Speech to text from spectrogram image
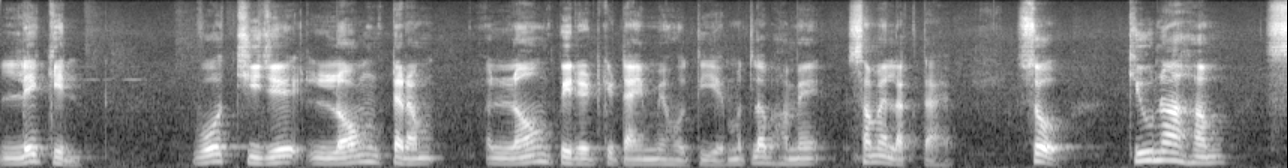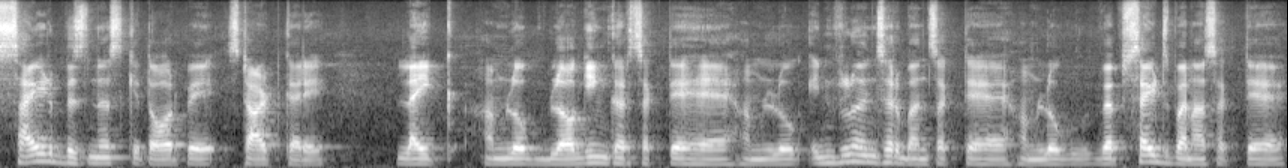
लेकिन वो चीज़ें लॉन्ग टर्म लॉन्ग पीरियड के टाइम में होती है। मतलब हमें समय लगता है। सो so, क्यों ना हम साइड बिज़नेस के तौर पे स्टार्ट करें। लाइक like, हम लोग ब्लॉगिंग कर सकते हैं हम लोग इन्फ्लुएंसर बन सकते हैं हम लोग वेबसाइट्स बना सकते हैं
